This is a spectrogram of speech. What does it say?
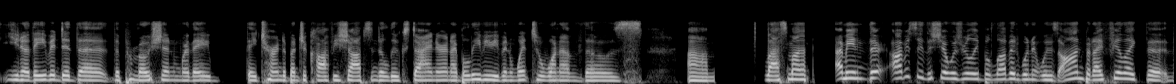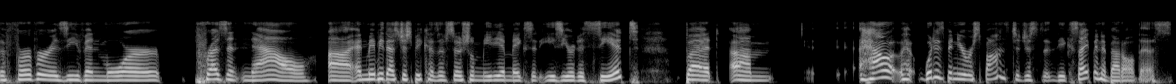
you know they even did the the promotion where they they turned a bunch of coffee shops into Luke's Diner, and I believe you even went to one of those um, last month. I mean, there, obviously the show was really beloved when it was on, but I feel like the the fervor is even more present now, uh, and maybe that's just because of social media makes it easier to see it. But um, how what has been your response to just the, the excitement about all this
